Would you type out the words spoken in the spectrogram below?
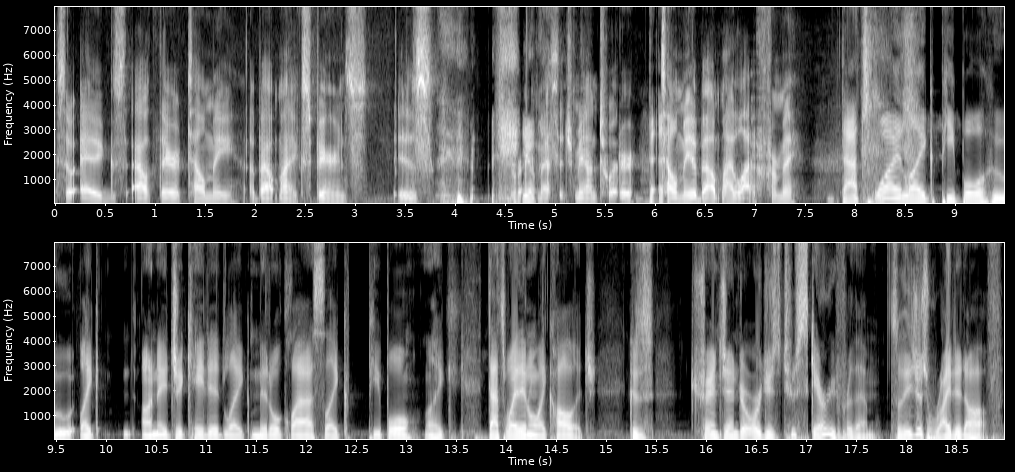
so eggs out there, tell me about my experience. Is know, message me on Twitter. that- tell me about my life for me. That's why, like, people who like uneducated, like middle class, like people, like that's why they don't like college because transgender orgies is too scary for them. So they just write it off.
